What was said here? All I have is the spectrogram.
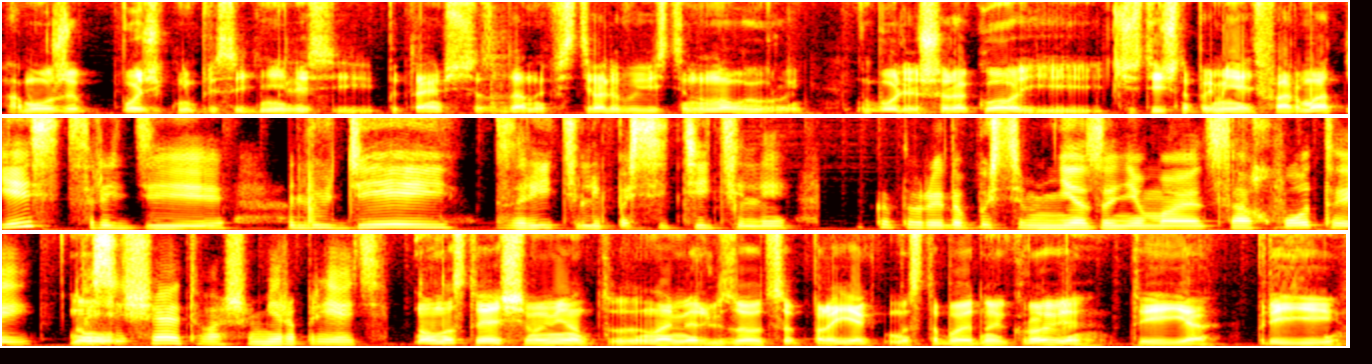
а мы уже позже к ним присоединились и пытаемся сейчас данный фестиваль вывести на новый уровень, более широко и частично поменять формат. Есть среди людей, зрителей, посетителей которые, допустим, не занимаются охотой, Ну, посещают ваше мероприятие? Но в настоящий момент нами реализуется проект «Мы с тобой одной крови, ты и я» при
